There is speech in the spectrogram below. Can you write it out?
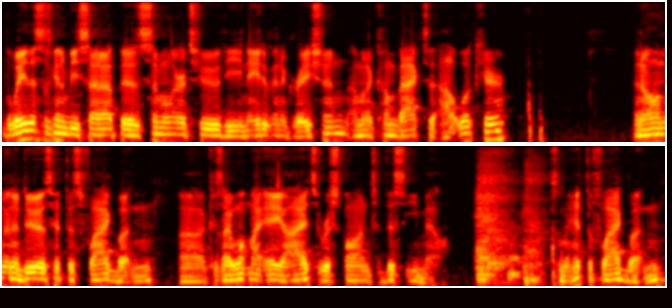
the way this is going to be set up is similar to the native integration. I'm going to come back to Outlook here. And all I'm going to do is hit this flag button because uh, I want my AI to respond to this email. So I'm going to hit the flag button.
